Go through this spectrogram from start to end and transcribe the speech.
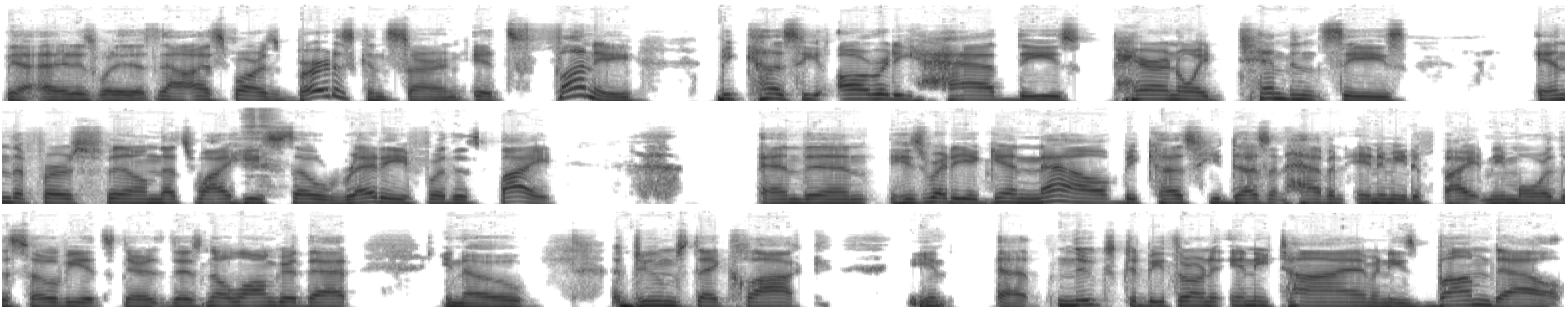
Yeah, it is what it is. Now, as far as Burt is concerned, it's funny because he already had these paranoid tendencies in the first film. That's why he's so ready for this fight. And then he's ready again now because he doesn't have an enemy to fight anymore. The Soviets, there, there's no longer that, you know, doomsday clock. Uh, nukes could be thrown at any time, and he's bummed out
